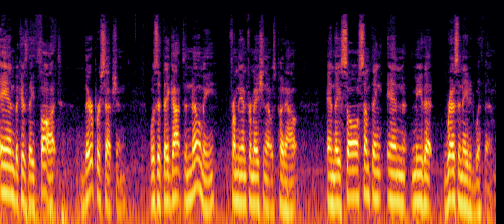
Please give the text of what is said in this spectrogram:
and because they thought their perception was that they got to know me from the information that was put out and they saw something in me that resonated with them.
